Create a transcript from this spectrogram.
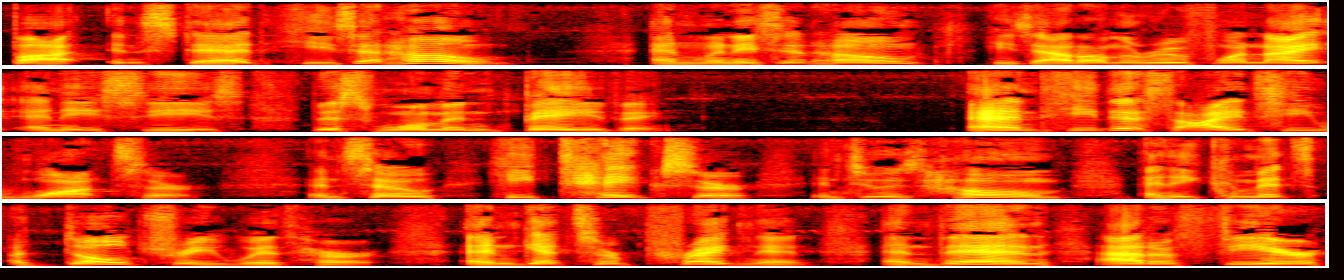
but instead he's at home. And when he's at home, he's out on the roof one night and he sees this woman bathing. And he decides he wants her. And so he takes her into his home and he commits adultery with her and gets her pregnant. And then, out of fear,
